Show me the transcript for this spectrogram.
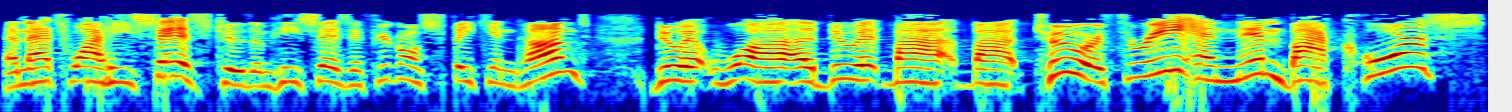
And that's why he says to them, he says, if you're going to speak in tongues, do it, uh, do it by, by two or three and then by course.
